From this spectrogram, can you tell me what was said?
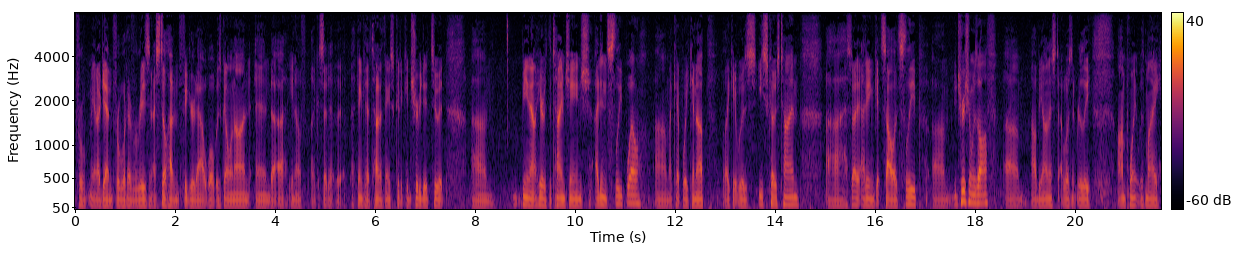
For you know, again, for whatever reason, I still haven't figured out what was going on. And uh, you know, like I said, I think a ton of things could have contributed to it. Um, being out here at the time change, I didn't sleep well. Um, I kept waking up like it was East Coast time, uh, so I, I, didn't get solid sleep. Um, nutrition was off. Um, I'll be honest, I wasn't really on point with my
